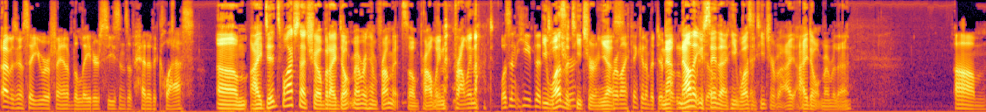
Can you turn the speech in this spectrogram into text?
I was going to say you were a fan of the later seasons of Head of the Class. Um, I did watch that show, but I don't remember him from it, so probably not, probably not. Wasn't he the? He teacher? was a teacher, yes. Or am I thinking of a different? Now, now that you show? say that, he was a teacher, but I, I don't remember that. Um,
